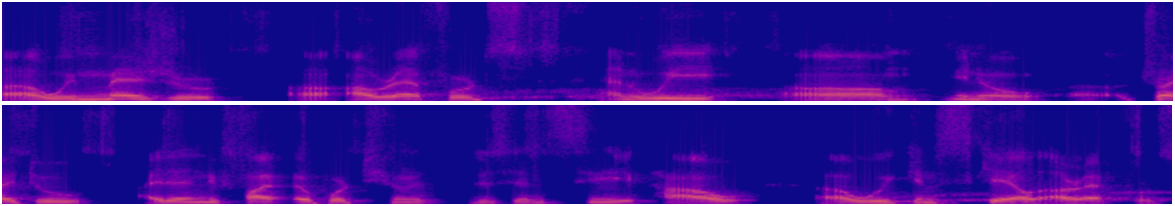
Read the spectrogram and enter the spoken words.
Uh, we measure uh, our efforts and we, um, you know, uh, try to identify opportunities and see how uh, we can scale our efforts.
